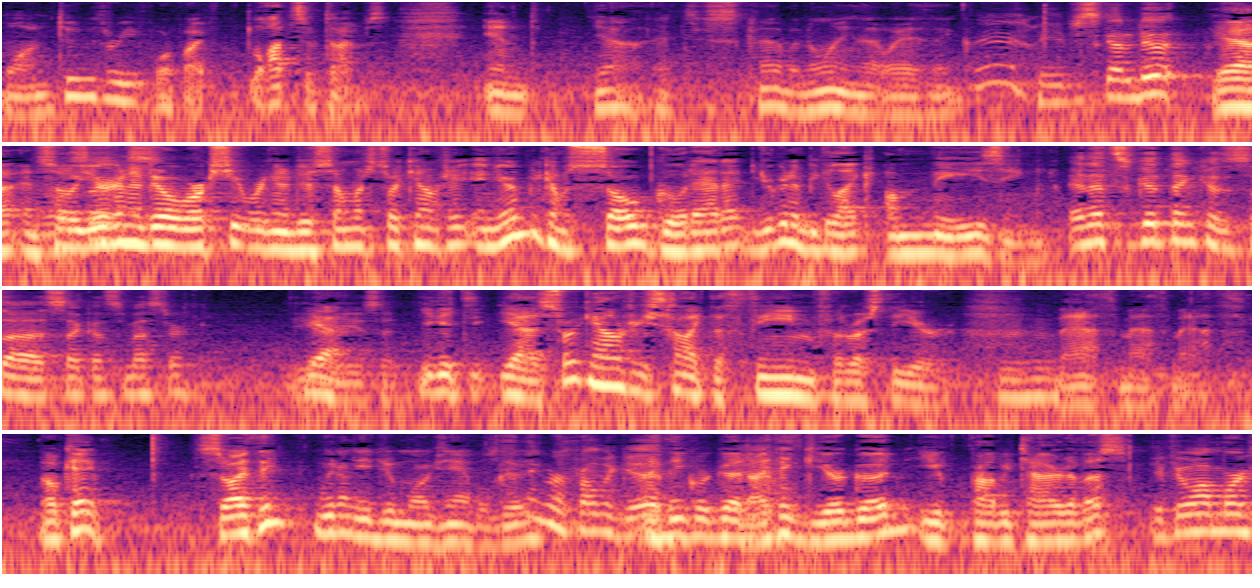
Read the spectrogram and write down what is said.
one, two, three, four, five, lots of times. And yeah, it's just kind of annoying that way, I think. Yeah, you just got to do it. Yeah, and so No you're going to do a worksheet. We're going to do so much stoichiometry, and you're going to become so good at it. You're going to be like amazing. And that's a good thing because uh, second semester, you yeah, use it. you get to, yeah. Stoichiometry is kind of like the theme for the rest of the year. Mm-hmm. Math, math, math. Okay, so I think we don't need to do more examples, do we? I think we're probably good. I think we're good. I think you're good. You're probably tired of us. If you want more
